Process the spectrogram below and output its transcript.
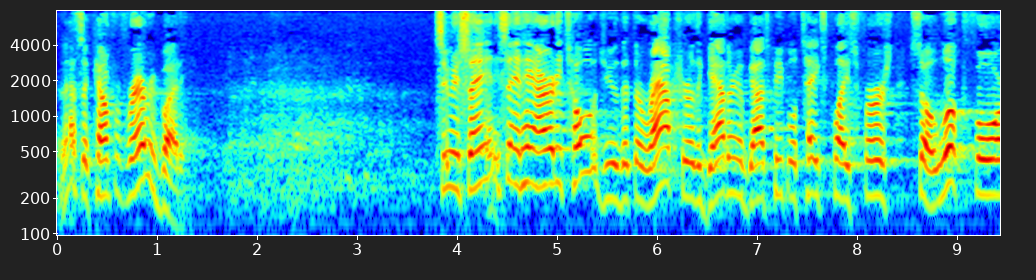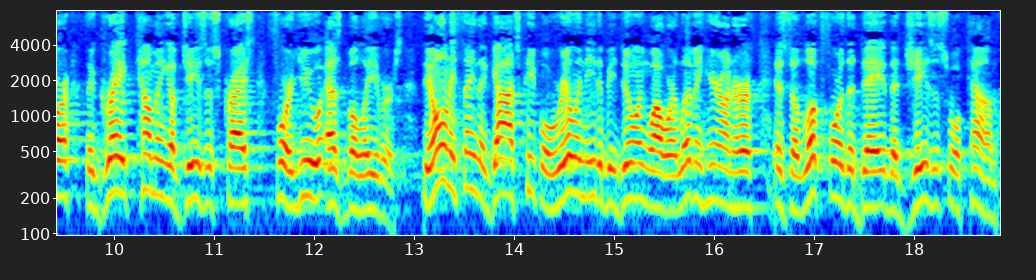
And that's a comfort for everybody. See what he's saying? He's saying, hey, I already told you that the rapture, the gathering of God's people, takes place first. So look for the great coming of Jesus Christ for you as believers. The only thing that God's people really need to be doing while we're living here on earth is to look for the day that Jesus will come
